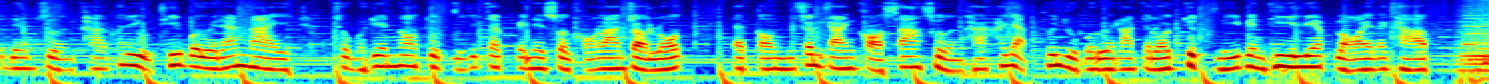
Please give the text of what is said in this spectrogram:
ประเดิมส่วนทางก็จะอยู่ที่บริเวณด้านใน ส่วนบริเวณนอกจุดนี้ก็จะเป็นในส่วนของลานจอดรถ แต่ตอนนี้ก็มีการก่อสร้างส่วนค้าขยับขึ้นอยู่บริเวณลานจอดรถจุดนี้เป็นที่เรียบร้อยแล้วครับ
